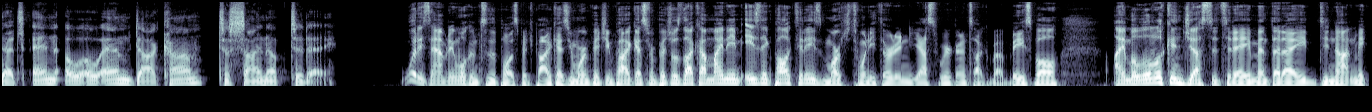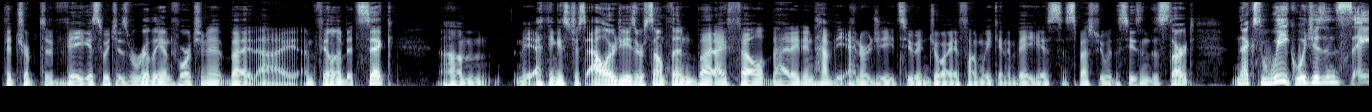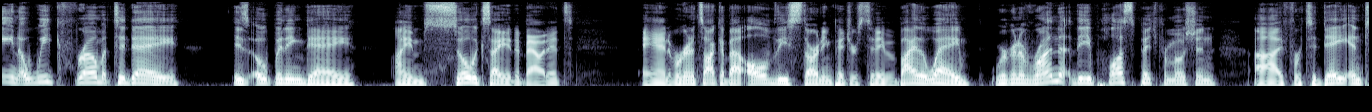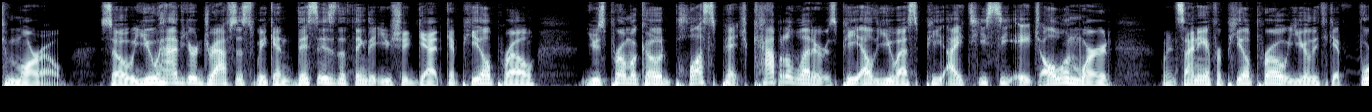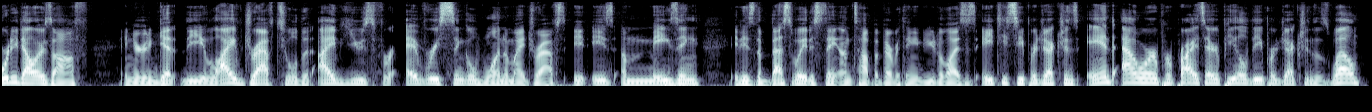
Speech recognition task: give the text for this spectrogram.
That's N-O-O-M dot com to sign up today. What is happening? Welcome to the Plus Pitch Podcast, your morning pitching podcast from Pitchers.com. My name is Nick Pollack. Today is March 23rd, and yes, we're going to talk about baseball. I'm a little congested today. It meant that I did not make the trip to Vegas, which is really unfortunate, but I, I'm feeling a bit sick. Um, I think it's just allergies or something, but I felt that I didn't have the energy to enjoy a fun weekend in Vegas, especially with the season to start next week, which is insane. A week from today is opening day. I am so excited about it. And we're going to talk about all of these starting pitchers today. But by the way, we're going to run the plus pitch promotion uh, for today and tomorrow. So you have your drafts this weekend. This is the thing that you should get. Get PL Pro. Use promo code plus pitch, capital letters, P L U S P I T C H, all one word, when signing up for PL Pro yearly to get $40 off and you're going to get the live draft tool that I've used for every single one of my drafts. It is amazing. It is the best way to stay on top of everything and utilizes ATC projections and our proprietary PLV projections as well.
